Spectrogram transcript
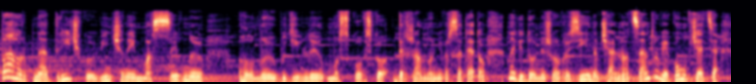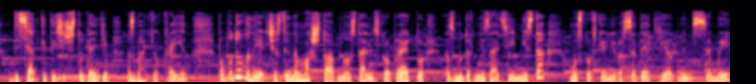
Пагорб над річкою вінчений масивною головною будівлею Московського державного університету, найвідомішого в Росії навчального центру, в якому вчаться десятки тисяч студентів з багатьох країн. Побудований як частина масштабного сталінського проекту з модернізації міста, Московський університет є одним з семи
